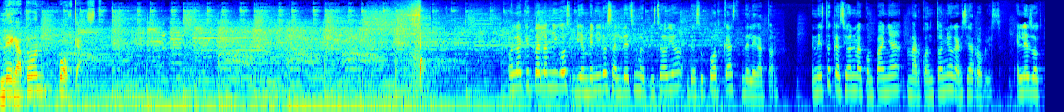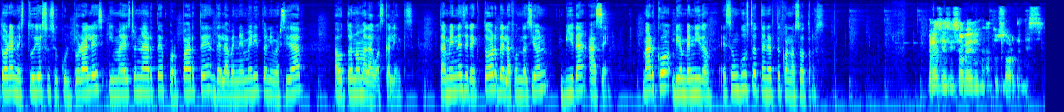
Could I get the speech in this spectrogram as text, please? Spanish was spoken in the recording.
Legatón Podcast. Hola, ¿qué tal amigos? Bienvenidos al décimo episodio de su podcast de Legatón. En esta ocasión me acompaña Marco Antonio García Robles. Él es doctor en estudios socioculturales y maestro en arte por parte de la Benemérita Universidad Autónoma de Aguascalientes. También es director de la Fundación Vida AC. Marco, bienvenido. Es un gusto tenerte con nosotros. Gracias Isabel, a tus órdenes.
